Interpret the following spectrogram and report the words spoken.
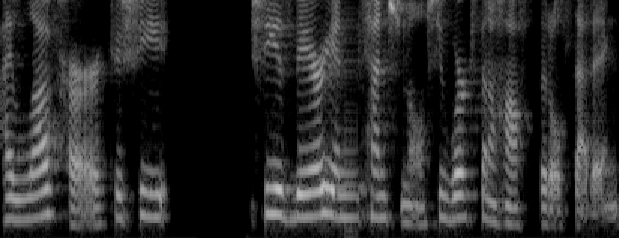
I love her because she she is very intentional. She works in a hospital setting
